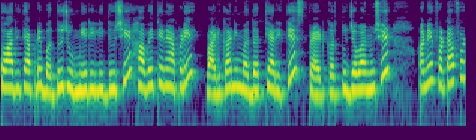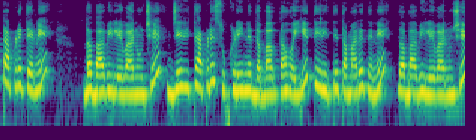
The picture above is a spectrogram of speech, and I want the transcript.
તો આ રીતે આપણે બધું જ ઉમેરી લીધું છે. હવે તેને આપણે વાડકાની મદદથી આ રીતે સ્પ્રેડ કરતું જવાનું છે અને ફટાફટ આપણે તેને દબાવી લેવાનું છે. જે રીતે આપણે સુખડીને દબાવતા હોઈએ તે રીતે તમારે તેને દબાવી લેવાનું છે.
